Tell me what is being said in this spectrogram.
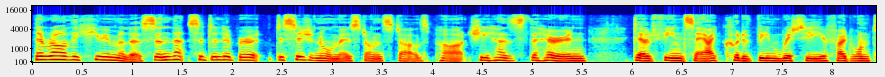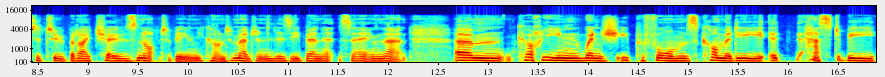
they're rather humourless, and that's a deliberate decision almost on Stael's part. She has the heroine Delphine say, I could have been witty if I'd wanted to, but I chose not to be. And you can't imagine Lizzie Bennet saying that. Um, Corinne, when she performs comedy, it has to be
